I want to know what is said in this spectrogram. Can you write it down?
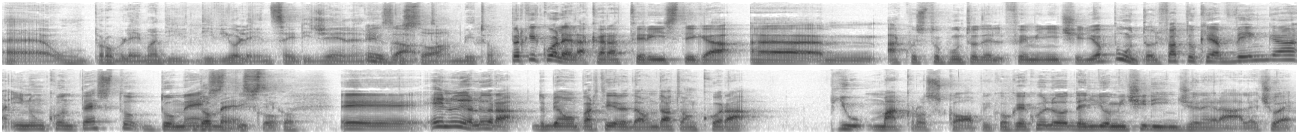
eh, un problema di, di violenza e di genere in Esatto. questo ambito. Perché qual è la caratteristica ehm, a questo punto del femminicidio? Appunto il fatto che avvenga in un contesto domestico. Domestico. Eh, e noi allora dobbiamo partire da un dato ancora più macroscopico, che è quello degli omicidi in generale, cioè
